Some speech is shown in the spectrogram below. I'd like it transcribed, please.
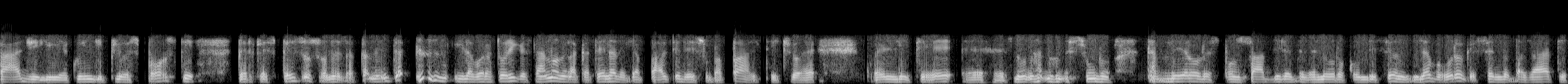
fragili e quindi più esposti perché spesso sono esattamente i lavoratori che stanno nella catena degli appalti e dei subappalti, cioè quelli che eh, non hanno nessuno davvero responsabile delle loro condizioni di lavoro che essendo basati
